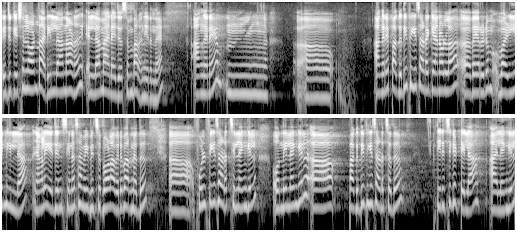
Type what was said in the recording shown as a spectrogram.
എഡ്യൂക്കേഷൻ ലോൺ തരില്ല എന്നാണ് എല്ലാ മാനേജേഴ്സും പറഞ്ഞിരുന്നത് അങ്ങനെ അങ്ങനെ പകുതി ഫീസ് അടയ്ക്കാനുള്ള വേറൊരു വഴിയും ഇല്ല. ഞങ്ങൾ ഏജൻസിനെ സമീപിച്ചപ്പോൾ അവർ പറഞ്ഞത് ഫുൾ ഫീസ് അടച്ചില്ലെങ്കിൽ ഒന്നില്ലെങ്കിൽ പകുതി ഫീസ് അടച്ചത് തിരിച്ച് കിട്ടില്ല. അല്ലെങ്കിൽ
